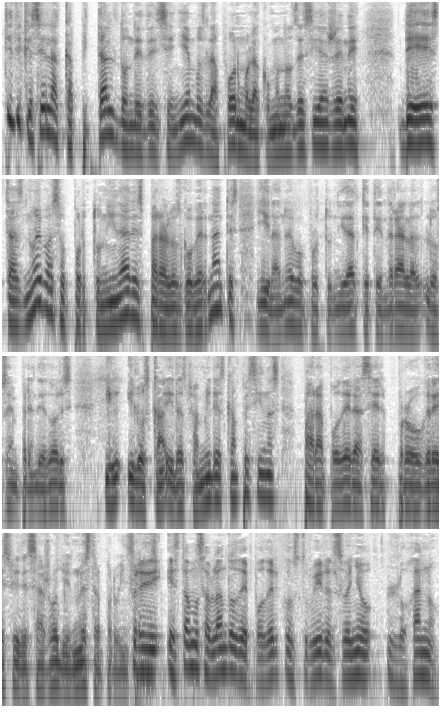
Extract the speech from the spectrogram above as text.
Tiene que ser la capital donde diseñemos la fórmula, como nos decía René, de estas nuevas oportunidades para los gobernantes y la nueva oportunidad que tendrán los emprendedores y, y, los, y las familias campesinas para poder hacer progreso y desarrollo en nuestra provincia. Freddy, estamos hablando de poder construir el sueño lojano,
